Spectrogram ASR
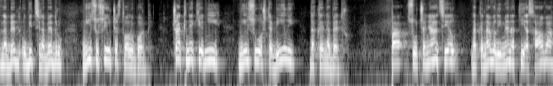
na bedru, u bitci na Bedru, nisu svi učestvovali u borbi. Čak neki od njih nisu uošte bili, dakle, na Bedru. Pa su učenjaci, jel, dakle, naveli imena ti ashaba,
